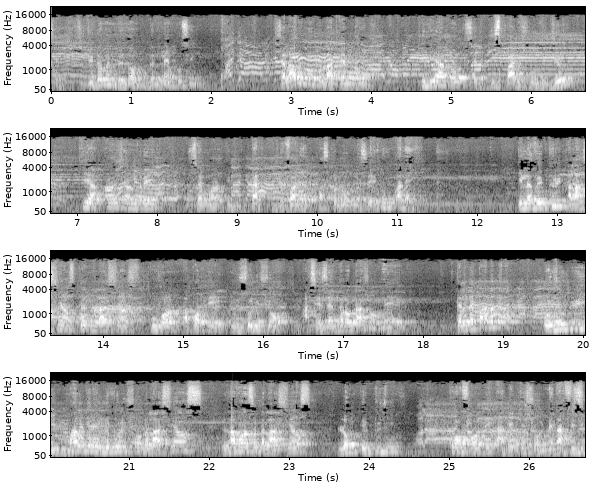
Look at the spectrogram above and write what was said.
c'est du domaine de, donc, de l'impossible. C'est la raison pour laquelle donc, il y a donc cette disparition de Dieu qui a engendré seulement une perte de valeur parce que l'homme ne sait où aller. Il avait cru à la science comme la science pouvant apporter une solution à ses interrogations, mais tel n'est pas le cas. Aujourd'hui, malgré l'évolution de la science, l'avancée de la science, l'homme est toujours confronté à des questions métaphysiques.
